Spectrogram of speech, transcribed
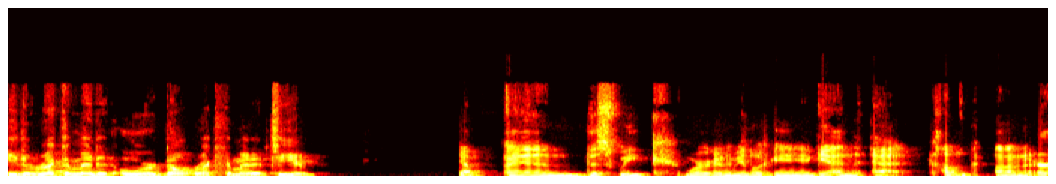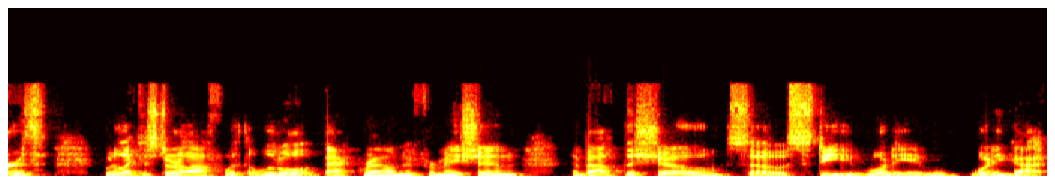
either recommend it or don't recommend it to you. Yep. And this week, we're going to be looking again at Cunk on Earth. We'd like to start off with a little background information about the show. So, Steve, what do you what do you got?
